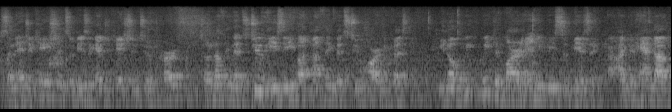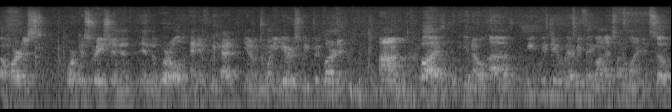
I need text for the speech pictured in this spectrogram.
some education, some music education to occur. So nothing that's too easy, but nothing that's too hard, because you know we, we could learn any piece of music. I could hand out the hardest orchestration in, in the world, and if we had, you know, 20 years, we could learn it. Um, but, you know, uh, we, we do everything on a timeline, and so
